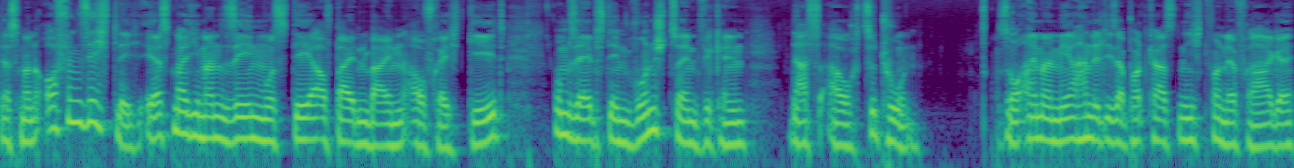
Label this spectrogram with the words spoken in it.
dass man offensichtlich erstmal jemanden sehen muss, der auf beiden Beinen aufrecht geht, um selbst den Wunsch zu entwickeln, das auch zu tun. So einmal mehr handelt dieser Podcast nicht von der Frage,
